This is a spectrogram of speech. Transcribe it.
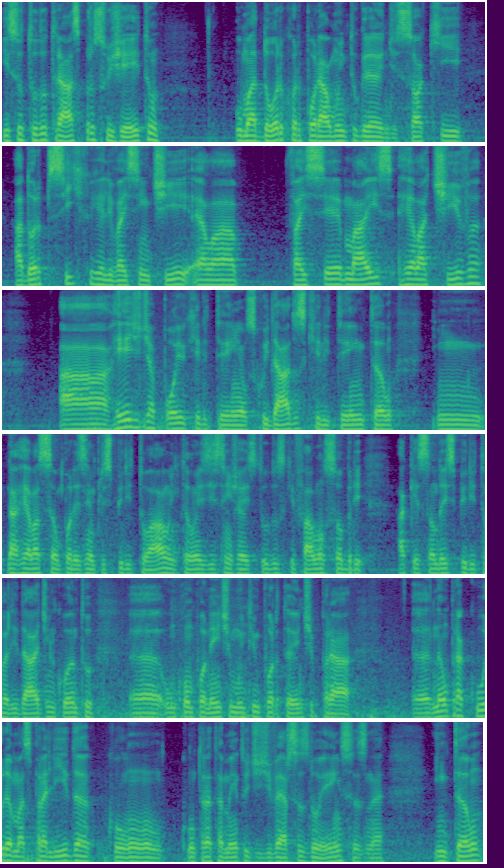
isso tudo traz para o sujeito uma dor corporal muito grande. Só que a dor psíquica que ele vai sentir, ela vai ser mais relativa à rede de apoio que ele tem, aos cuidados que ele tem, então, em, na relação, por exemplo, espiritual. Então, existem já estudos que falam sobre a questão da espiritualidade enquanto uh, um componente muito importante para uh, não para cura, mas para lida com, com o tratamento de diversas doenças, né? Então,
